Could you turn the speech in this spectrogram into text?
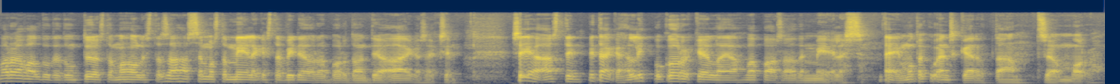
varavaltuutetun työstä mahdollista saada semmoista mielekästä videoraportointia aikaiseksi. Siihen asti pitäkähän lippu korkealla ja vapaa mielessä. Ei muuta kuin ensi kertaa, se on moro.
